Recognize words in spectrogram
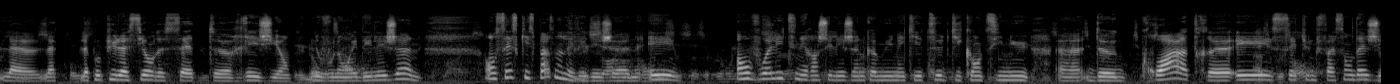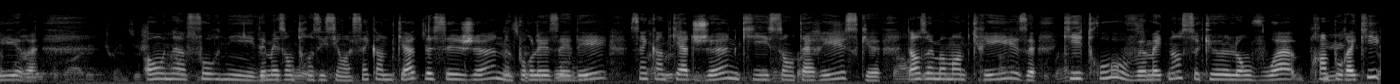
la, population de cette région. Nous voulons aider les jeunes. On sait ce qui se passe dans la vie des jeunes et on voit l'itinérant chez les jeunes comme une inquiétude qui continue euh, de croître et c'est une façon d'agir. On a fourni des maisons de transition à 54 de ces jeunes pour les aider, 54 jeunes qui sont à risque dans un moment de crise, qui trouvent maintenant ce que l'on voit, prend pour acquis,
